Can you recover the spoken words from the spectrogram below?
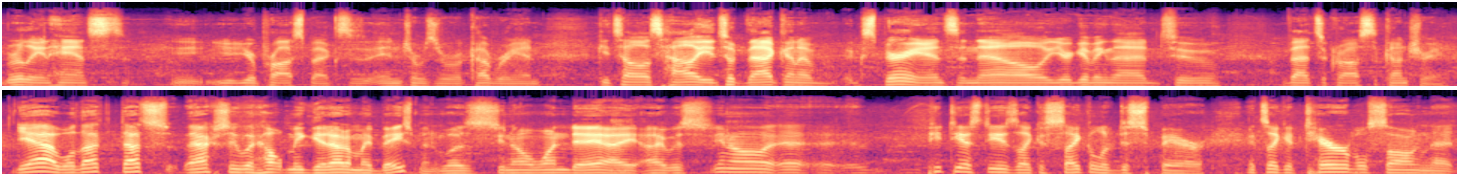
really enhanced your prospects in terms of recovery. And can you tell us how you took that kind of experience and now you're giving that to vets across the country. Yeah, well, that that's actually what helped me get out of my basement. Was you know one day I, I was you know uh, uh PTSD is like a cycle of despair. It's like a terrible song that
